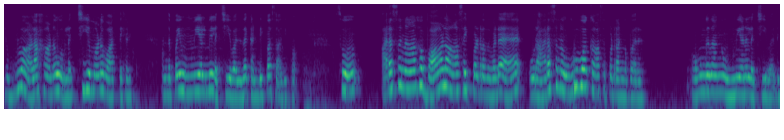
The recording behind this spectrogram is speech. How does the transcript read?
எவ்வளோ அழகான ஒரு லட்சியமான வார்த்தைகள். அந்த பையன் உண்மையாலுமே லட்சியவாதி தான் கண்டிப்பாக சாதிப்பான். ஸோ அரசனாக வாழ ஆசைப்படுறத விட ஒரு அரசனை உருவாக்க ஆசைப்படுறாங்க பாரு. அவங்க தாங்க உண்மையான லட்சியவாதி.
